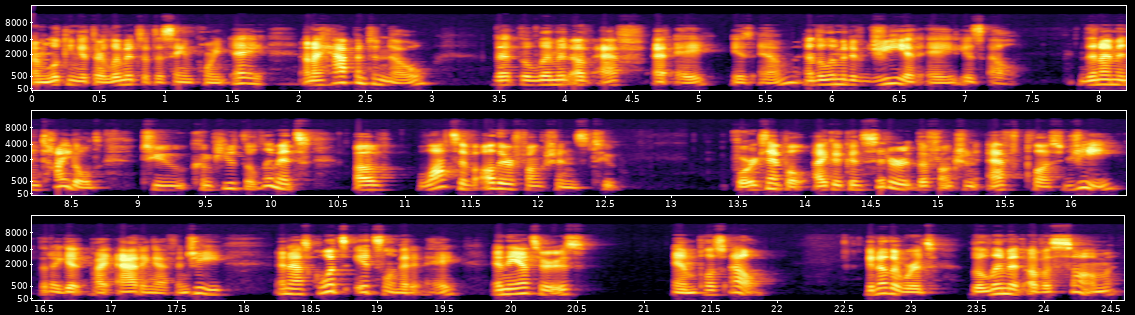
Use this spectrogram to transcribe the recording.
I'm looking at their limits at the same point a, and I happen to know that the limit of f at a is m, and the limit of g at a is l then I'm entitled to compute the limits of lots of other functions too. For example, I could consider the function f plus g that I get by adding f and g and ask what's its limit at a, and the answer is m plus l. In other words, the limit of a sum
